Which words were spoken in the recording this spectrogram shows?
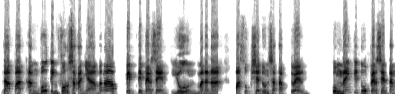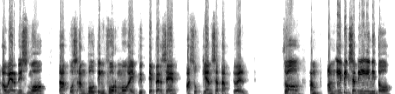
Dapat ang voting for sa kanya, mga 50%. Yun, manana, pasok siya doon sa top 12. Kung 92% ang awareness mo, tapos ang voting for mo ay 50%, pasok yan sa top 12. So, ang, ang ibig sabihin nito,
